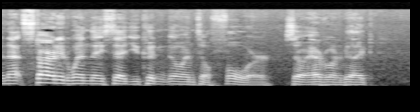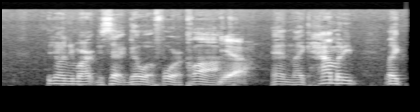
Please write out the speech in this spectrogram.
And that started when they said you couldn't go until four, so everyone would be like, "You're on your mark get set, go at four o'clock." yeah. And like, how many, like,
